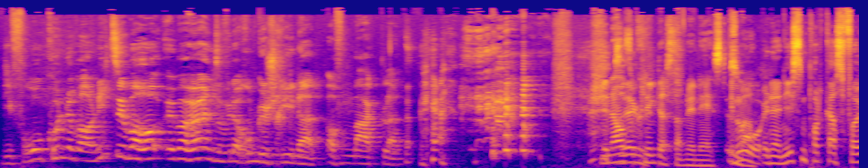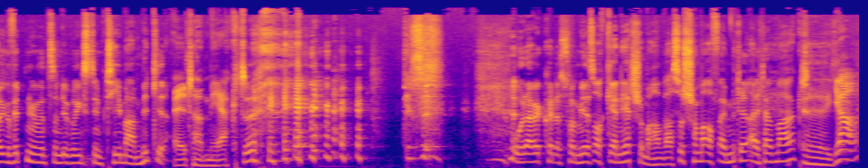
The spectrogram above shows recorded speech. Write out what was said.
Die frohe Kunde war auch nicht zu überhören, so wie er rumgeschrien hat auf dem Marktplatz. Ja. Genau so klingt das dann demnächst. Immer. So, in der nächsten Podcast-Folge widmen wir uns dann übrigens dem Thema Mittelaltermärkte. Oder wir können das von mir aus auch gerne jetzt schon machen. Warst du schon mal auf einem Mittelaltermarkt? Äh, ja,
